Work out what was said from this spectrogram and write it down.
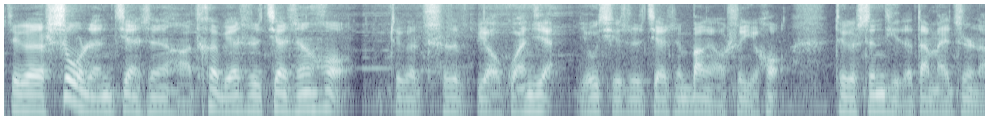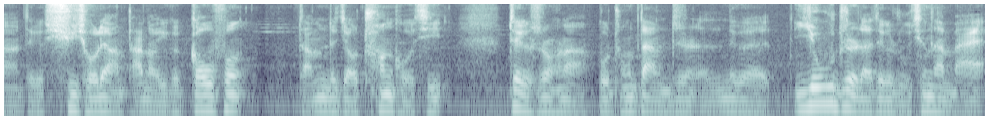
这个瘦人健身哈，特别是健身后，这个吃的比较关键，尤其是健身半个小时以后，这个身体的蛋白质呢，这个需求量达到一个高峰，咱们这叫窗口期。这个时候呢，补充蛋白质那个优质的这个乳清蛋白，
